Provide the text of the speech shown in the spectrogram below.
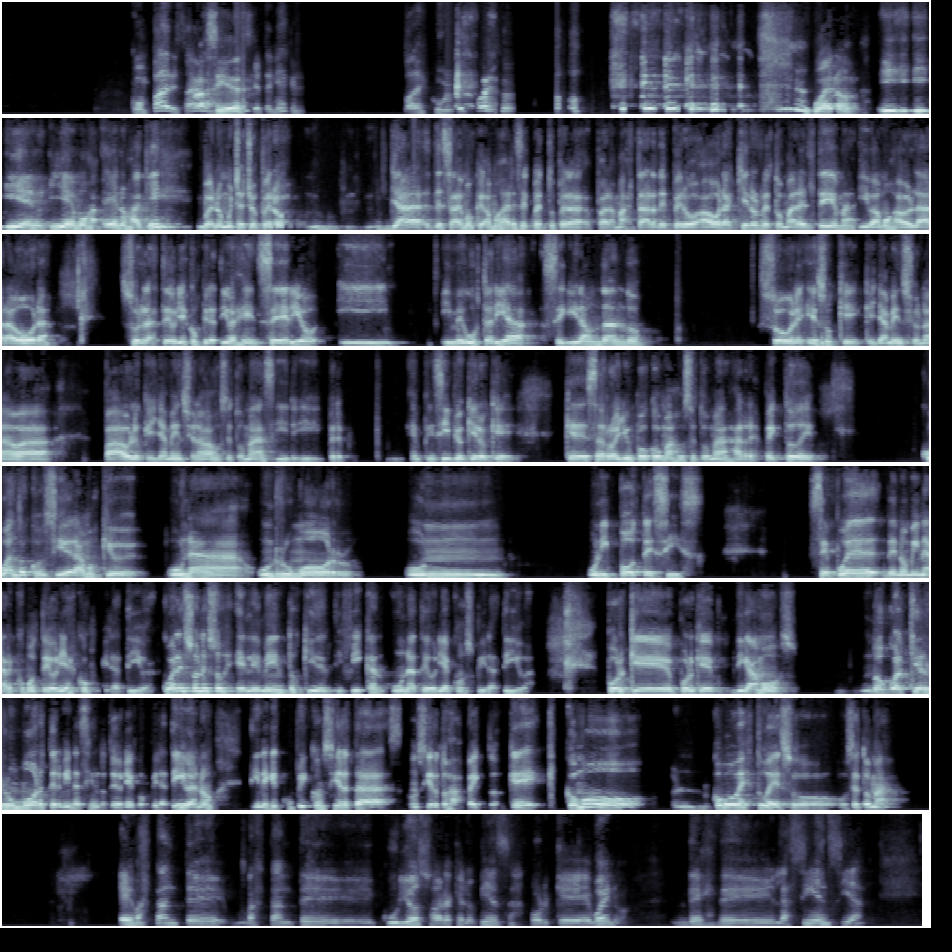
Compadre, ¿sabes? Así es. Que tenía que para descubrir el fuego. Bueno, y, y, hemos, hemos aquí. Bueno, muchachos, pero ya sabemos que vamos a dar ese cuento para, para, más tarde, pero ahora quiero retomar el tema y vamos a hablar ahora sobre las teorías conspirativas en serio y, me gustaría seguir ahondando sobre eso que, ya mencionaba Pablo, que ya mencionaba José Tomás, y, en principio quiero que, que desarrolle un poco más José Tomás al respecto de ¿Cuándo consideramos que una, un rumor, un, una hipótesis se puede denominar como teoría conspirativa? ¿Cuáles son esos elementos que identifican una teoría conspirativa? Porque, porque digamos, no cualquier rumor termina siendo teoría conspirativa, ¿no? Tiene que cumplir con, ciertas, con ciertos aspectos. ¿Qué, cómo, ¿Cómo ves tú eso, José Tomás? es bastante, bastante curioso ahora que lo piensas, porque, bueno, desde la ciencia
